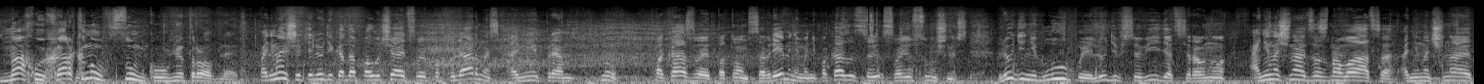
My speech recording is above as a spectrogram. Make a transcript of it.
нахуй харкну в сумку у метро, блядь. понимаешь, эти люди, когда получают свою популярность, они прям, ну, показывают потом со временем, они показывают свою, свою сущность. Люди не глупые, люди все видят все равно. Они начинают зазнаваться, они начинают...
